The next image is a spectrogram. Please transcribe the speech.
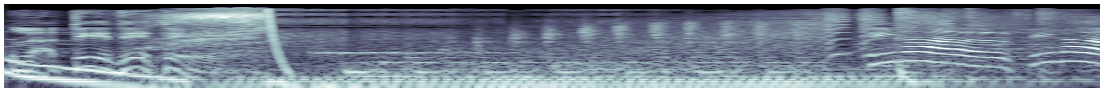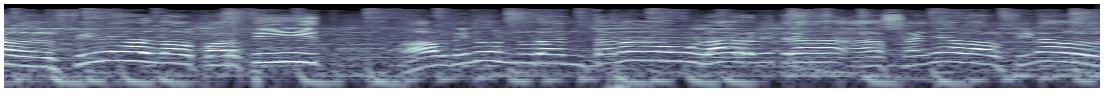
La TDT. Final, final, final del partit. Al minut 99, l'àrbitre assenyala el final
